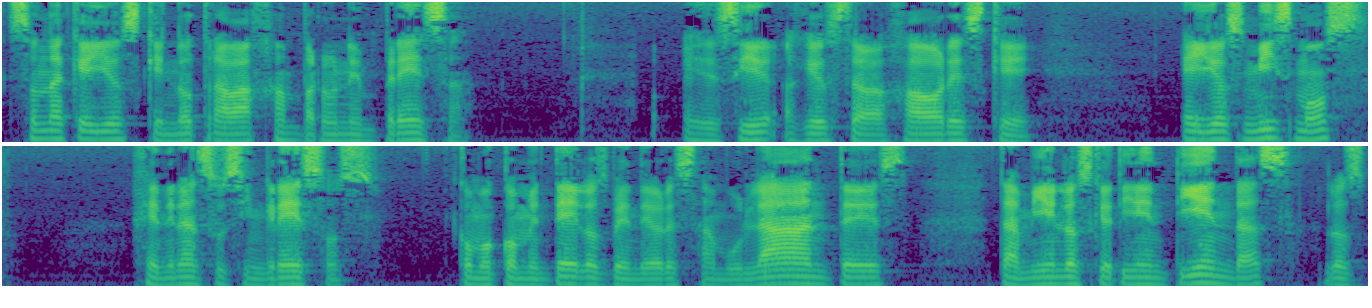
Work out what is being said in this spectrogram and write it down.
Son aquellos que no trabajan para una empresa. Es decir, aquellos trabajadores que ellos mismos generan sus ingresos. Como comenté, los vendedores ambulantes, también los que tienen tiendas, los,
